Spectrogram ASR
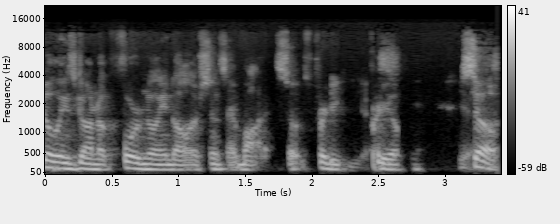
building's gone up four million dollars since I bought it. So it's pretty yes. pretty okay. Yes. So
